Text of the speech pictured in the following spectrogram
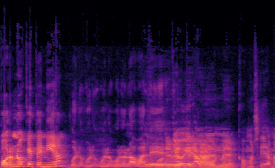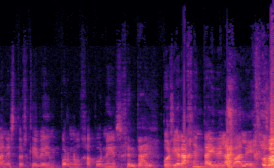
porno que tenían... Bueno, bueno, bueno, bueno, la Vale. Por Yo era caerme. un... ¿Cómo se llaman estos que ven porno japonés? Hentai. Pues yo era hentai de la Vale. O sea,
